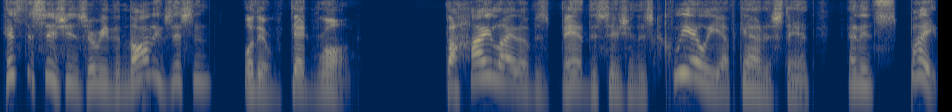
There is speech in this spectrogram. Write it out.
His decisions are either non existent or they're dead wrong. The highlight of his bad decision is clearly Afghanistan. And in spite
